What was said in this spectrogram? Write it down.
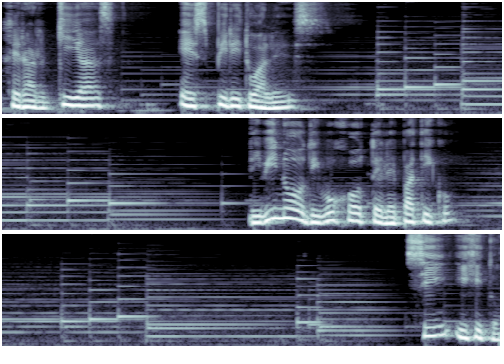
jerarquías espirituales. Divino dibujo telepático Sí, hijito,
